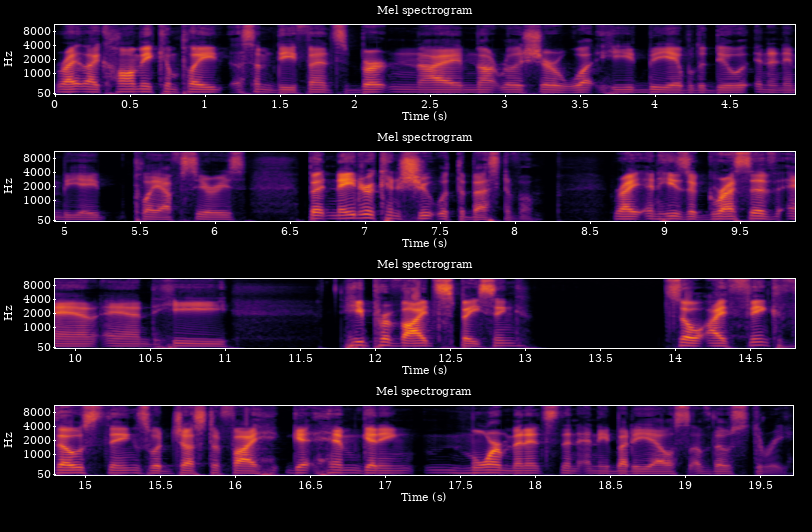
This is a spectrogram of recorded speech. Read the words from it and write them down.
right? Like Hami can play some defense. Burton, I'm not really sure what he'd be able to do in an NBA playoff series, but Nader can shoot with the best of them, right? And he's aggressive and and he he provides spacing. So I think those things would justify get him getting more minutes than anybody else of those three.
